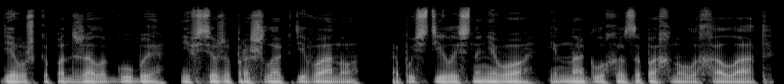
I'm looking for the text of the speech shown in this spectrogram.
Девушка поджала губы и все же прошла к дивану, опустилась на него и наглухо запахнула халат.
